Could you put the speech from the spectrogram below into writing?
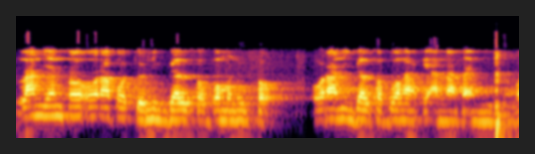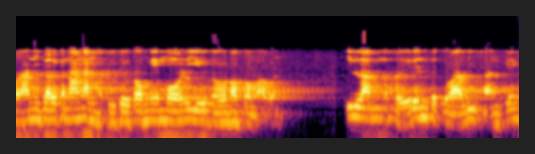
Lan yen to ora padha ninggal sapa manusa ora ninggal sapa ngake anak ing ora ninggal kenangan maksudnya to memori utawa napa mawon. Ilam kecuali saking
